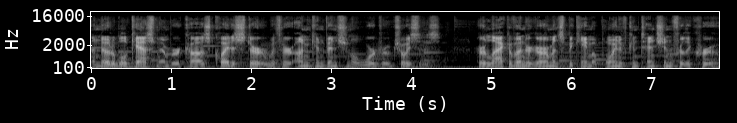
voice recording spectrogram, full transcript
a notable cast member caused quite a stir with her unconventional wardrobe choices. Her lack of undergarments became a point of contention for the crew,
